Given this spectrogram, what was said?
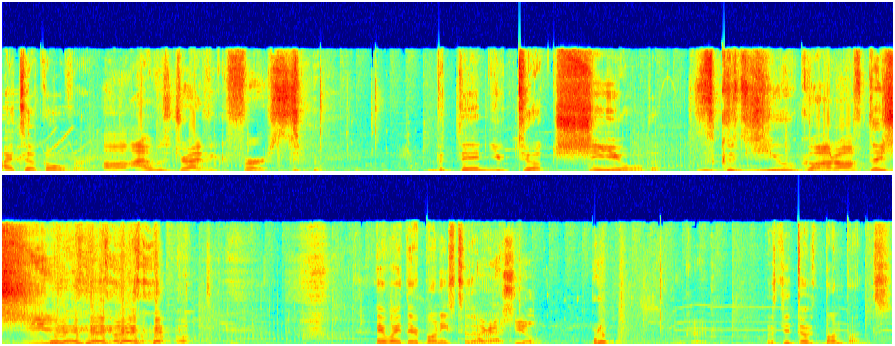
I took over. Uh, I was driving first. But then you took shield. Because you got off the ship. Hey, wait, there are bunnies to the I right. got shield. Let's get those bun buns.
